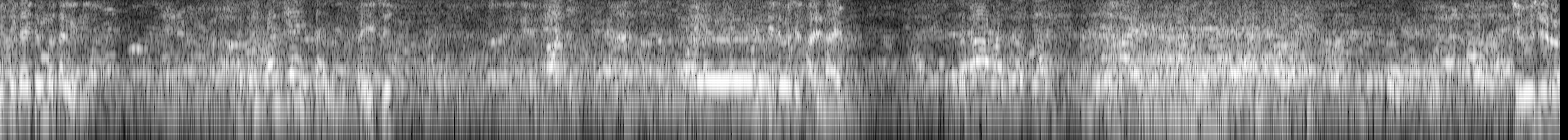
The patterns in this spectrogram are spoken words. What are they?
हिची काय किंमत सांगितली? हिची? किती दिवस आहे खाली टाइम तिला दहा बारा दिवस आहे. चोवीस लिटर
